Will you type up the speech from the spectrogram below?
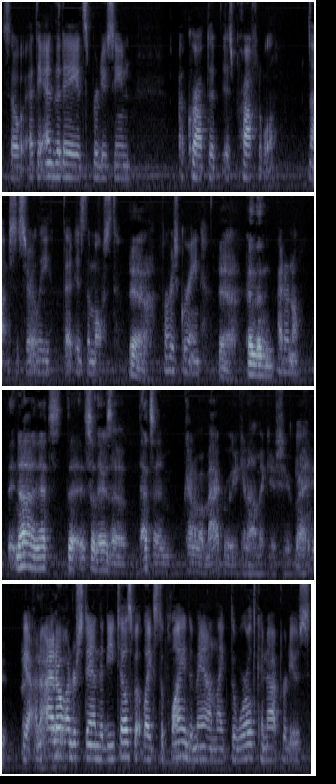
So at the end of the day, it's producing a crop that is profitable, not necessarily that is the most Yeah, as far as grain. yeah, and then I don't know. No, that's the, so there's a that's a kind of a macroeconomic issue, right? Yeah, and I don't understand the details, but like supply and demand, like the world cannot produce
